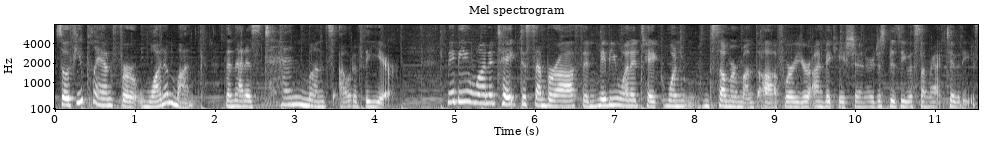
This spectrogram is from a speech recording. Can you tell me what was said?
So if you plan for one a month, then that is 10 months out of the year. Maybe you want to take December off, and maybe you want to take one summer month off where you're on vacation or just busy with summer activities.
